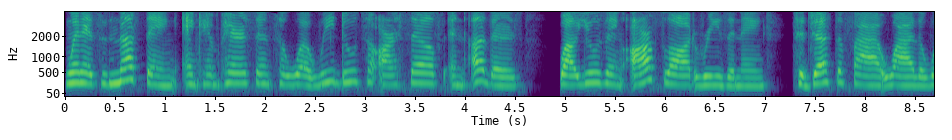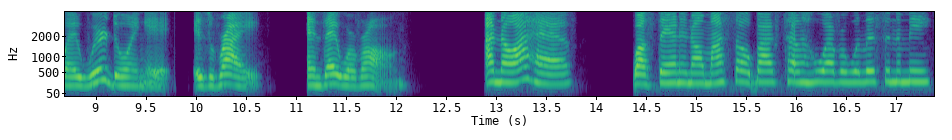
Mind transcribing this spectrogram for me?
when it's nothing in comparison to what we do to ourselves and others while using our flawed reasoning to justify why the way we're doing it is right and they were wrong? I know I have, while standing on my soapbox telling whoever would listen to me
